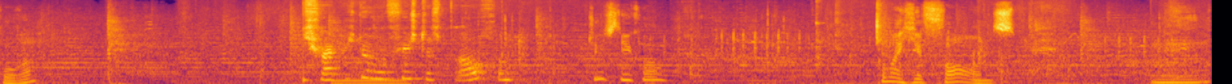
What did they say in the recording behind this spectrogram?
Cora? ich frage mich nur, wofür ich das brauche. Tschüss, Nico. Guck mal hier vor uns. Mhm.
